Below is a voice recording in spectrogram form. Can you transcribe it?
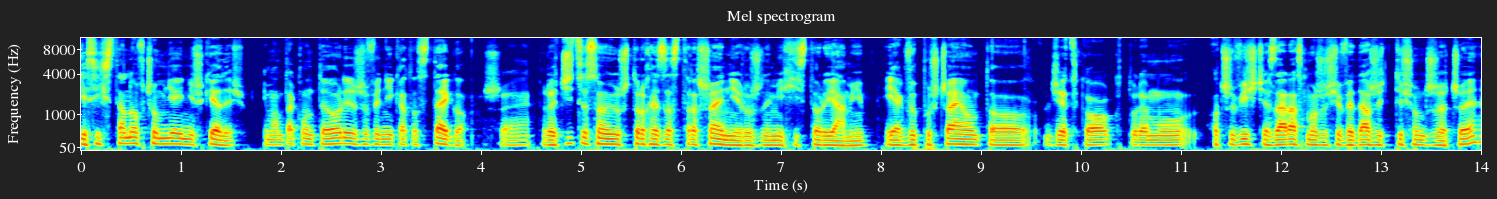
Jest ich stanowczo mniej niż kiedyś. I mam taką teorię, że wynika to z tego, że rodzice są już trochę zastraszeni różnymi historiami. I jak wypuszczają to dziecko, któremu oczywiście zaraz może się wydarzyć tysiąc rzeczy,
